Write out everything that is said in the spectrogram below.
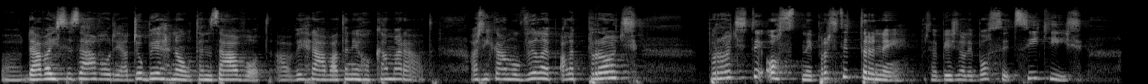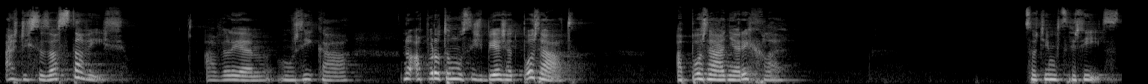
uh, dávají si závody a doběhnou ten závod a vyhrává ten jeho kamarád. A říká mu, Vilep, ale proč, proč ty ostny, proč ty trny, protože běželi bosy, cítíš, až když se zastavíš? A William mu říká, No a proto musíš běžet pořád. A pořádně rychle. Co tím chci říct?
